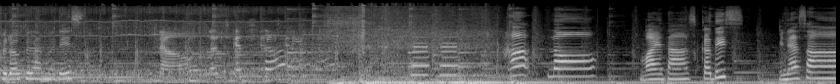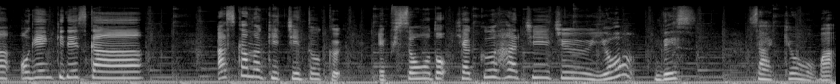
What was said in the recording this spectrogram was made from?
プログラムです。Now let's get started. ハロー。前田明日香です。皆さんお元気ですか？アスカのキッチントークエピソード184です。さあ今日は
